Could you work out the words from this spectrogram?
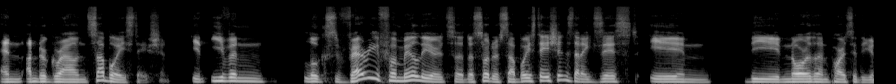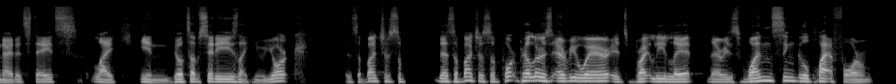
an underground subway station. It even looks very familiar to the sort of subway stations that exist in the northern parts of the United States, like in built up cities like New York. There's a bunch of there's a bunch of support pillars everywhere. It's brightly lit. There is one single platform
